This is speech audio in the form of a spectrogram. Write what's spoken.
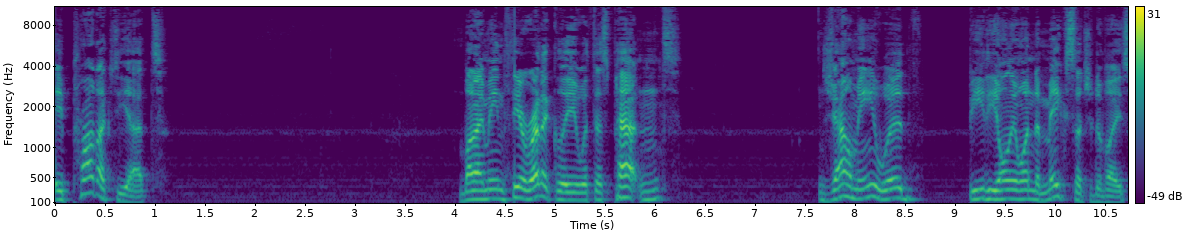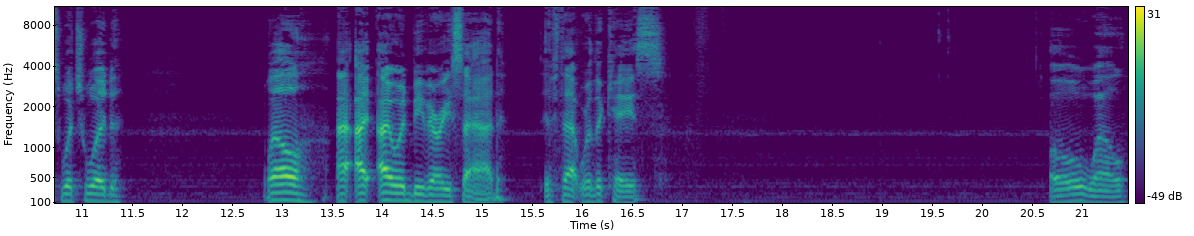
a product yet. But I mean, theoretically, with this patent, Xiaomi would be the only one to make such a device, which would, well, I, I, I would be very sad if that were the case. Oh well.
